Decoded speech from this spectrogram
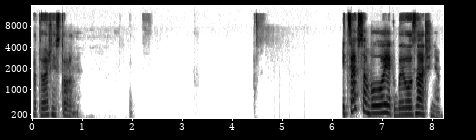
Протилежні сторони. І це все було якби означення.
